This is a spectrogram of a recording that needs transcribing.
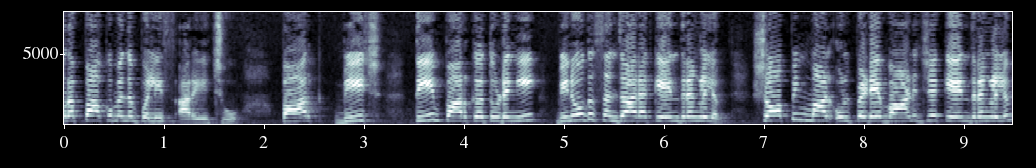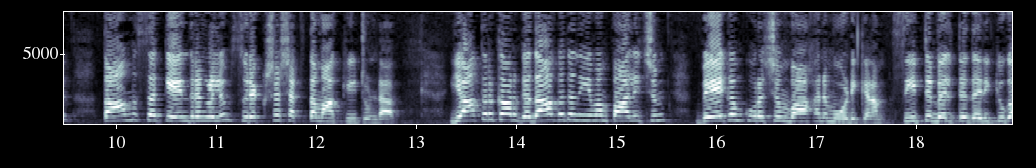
ഉറപ്പാക്കുമെന്നും പോലീസ് അറിയിച്ചു. പാർക്ക് ബീച്ച് തീം പാർക്ക് തുടങ്ങി വിനോദസഞ്ചാര കേന്ദ്രങ്ങളിലും ഷോപ്പിംഗ് മാൾ ഉൾപ്പെടെ വാണിജ്യ കേന്ദ്രങ്ങളിലും താമസ കേന്ദ്രങ്ങളിലും സുരക്ഷ ശക്തമാക്കിയിട്ടുണ്ട്. യാത്രക്കാർ ഗതാഗത നിയമം പാലിച്ചും വേഗം കുറച്ചും വാഹനം ഓടിക്കണം. സീറ്റ് ബെൽറ്റ് ധരിക്കുക.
